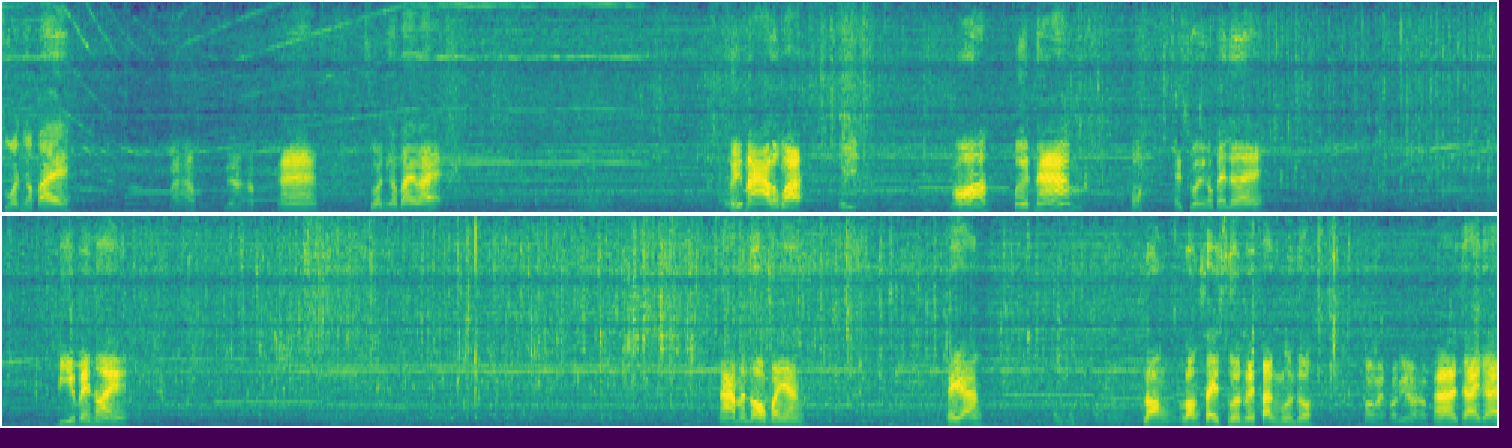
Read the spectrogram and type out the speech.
สวนเข้าไปนะครับเนี่ยครับอ่าสวนเข้าไปไว้เฮ้ยมาแล้วว่ะเฮ้ย อ๋อ เปิดน้ำใส่สวนเข้าไปเลย บีบไว้หน่อย น้ำมันออกไปยัง ได้ยัง ลองลองใส่สวนไว้ฝั่งนู้นดูฟังไหนฟังนี้ครับ อ่า ใช่ใช่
